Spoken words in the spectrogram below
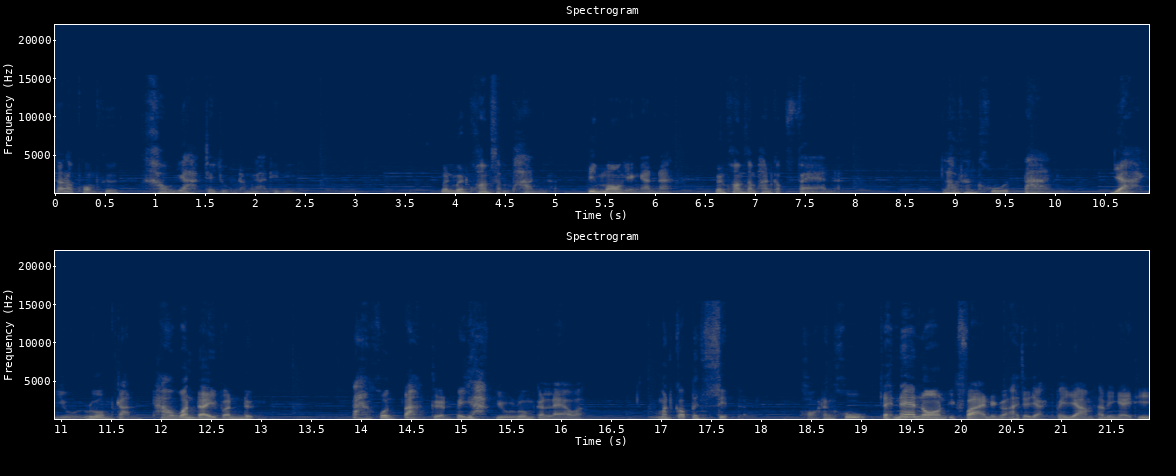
สำหรับผมคือเขาอยากจะอยู่ทำงานที่นี่ มันเหมือนความสัมพันธ์ติมองอย่างนั้นนะ เหมือนความสัมพันธ์กับแฟน เราทั้งคู่ต่าง อยากอยู่ร่วมกัน ถ้าวันใดวันหนึ่ง ต่างคนต่างเกิดไม่อยากอยู่ร่วมกันแล้วอะมันก็เป็นสิทธิ์ของทั้งคู่ แต่แน่นอนอีกฝ่ายหนึ่งก็อาจจะอยากพยายามทำยังไงที่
